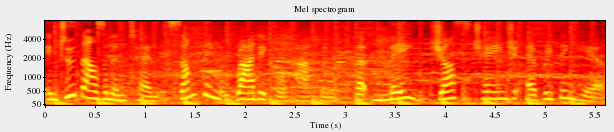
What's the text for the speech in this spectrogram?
In 2010, something radical happened that may just change everything here.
